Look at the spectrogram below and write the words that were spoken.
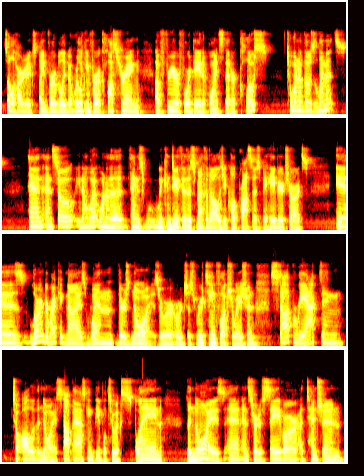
it's a little harder to explain verbally, but we're looking for a clustering of three or four data points that are close to one of those limits. And and so you know what, one of the things we can do through this methodology called process behavior charts is learn to recognize when there's noise or, or just routine fluctuation. Stop reacting to all of the noise. Stop asking people to explain the noise and, and sort of save our attention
